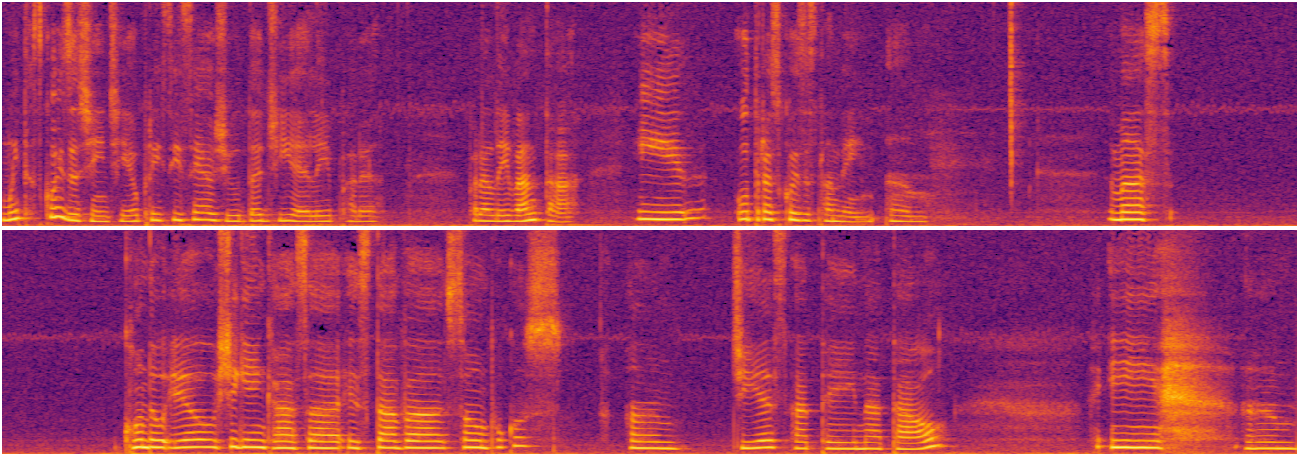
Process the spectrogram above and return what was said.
muitas coisas, gente. Eu preciso de ajuda de ele para para levantar e outras coisas também. Um, mas quando eu cheguei em casa estava só um poucos um, dias até Natal e um,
